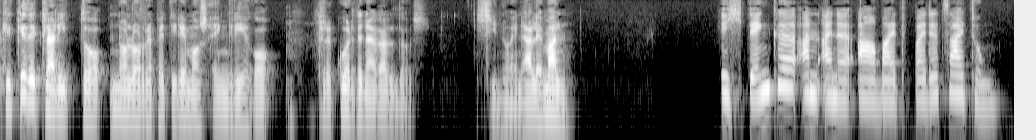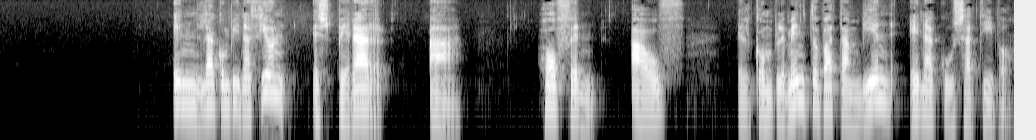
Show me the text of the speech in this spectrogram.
que quede clarito, no lo repetiremos en griego, recuerden a Galdós, sino en alemán. Ich denke an eine Arbeit bei der Zeitung. En la combinación esperar a, hoffen auf, el complemento va también en acusativo.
